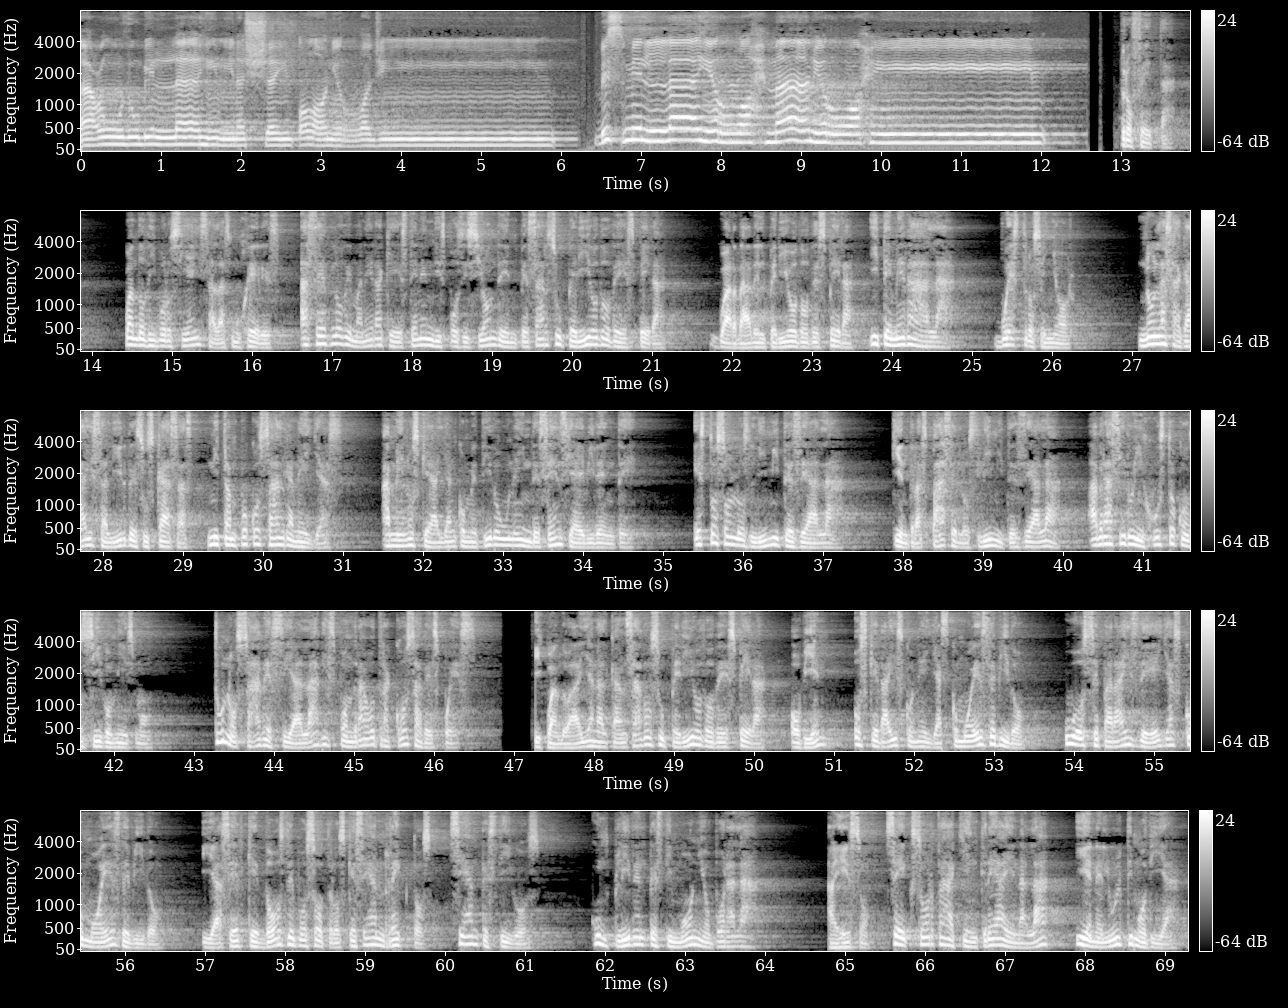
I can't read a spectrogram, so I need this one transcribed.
أعوذ بالله من الشيطان الرجيم بسم الله الرحمن الرحيم Profeta, cuando divorciéis a las mujeres, hacedlo de manera que estén en disposición de empezar su período de espera. Guardad el período de espera y temed a Alá, vuestro Señor. No las hagáis salir de sus casas, ni tampoco salgan ellas, a menos que hayan cometido una indecencia evidente. Estos son los límites de Alá. Quien traspase los límites de Alá habrá sido injusto consigo mismo. Tú no sabes si Alá dispondrá otra cosa después. Y cuando hayan alcanzado su período de espera, o bien os quedáis con ellas como es debido, u os separáis de ellas como es debido y haced que dos de vosotros que sean rectos sean testigos. Cumplid el testimonio por Alá. A eso se exhorta a quien crea en Alá y en el último día.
